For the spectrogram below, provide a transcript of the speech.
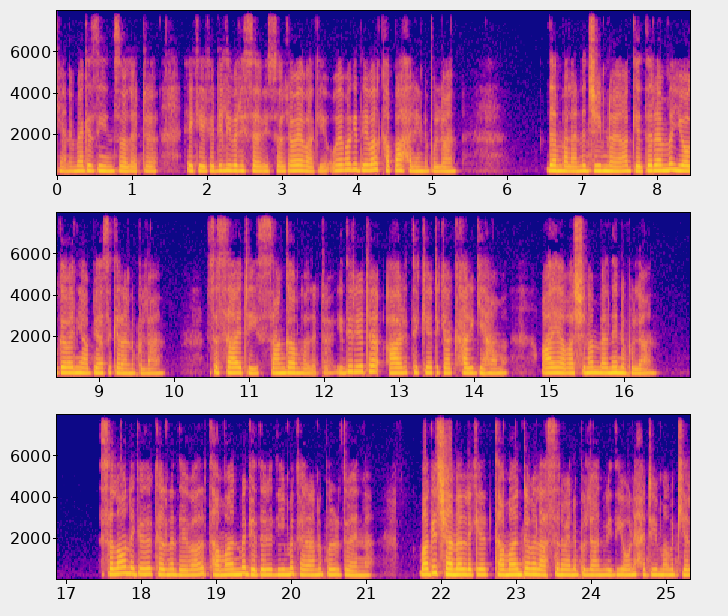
කියන මැගසින්ස් වලට එක එක ඩිලිවරි සර්විස් වලට ඔය වගේ. ඔය වගේ දේවල් කපා හරින්න පුළුවන්. දැන් බලන්න ජිම් නොයා ගෙදරම යෝගවැනි අභ්‍යාස කරන්න පුළුවන්. සොසයිටීස් සංගම් වලට ඉදිරියට ආර්ථිකය ටිකක් හරි ගියාම ආය අවශ්‍ය නම් බැඳෙන්න පුළුවන්. සලෝන් එකක කරන දේවල් තමන්ම ගෙදරදීම කරන්න පුරුදු වෙන්න. මගේ චැනල් එක තමන්ටම ලස්සන වෙන පුළන් විදි ඕන හැටි මම කියල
